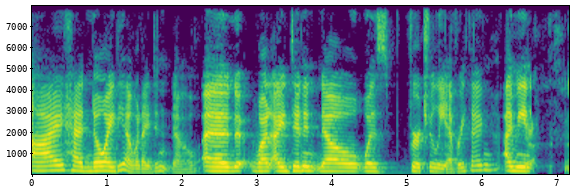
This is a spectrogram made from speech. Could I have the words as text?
I had no idea what I didn't know. And what I didn't know was virtually everything. I mean, yeah.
